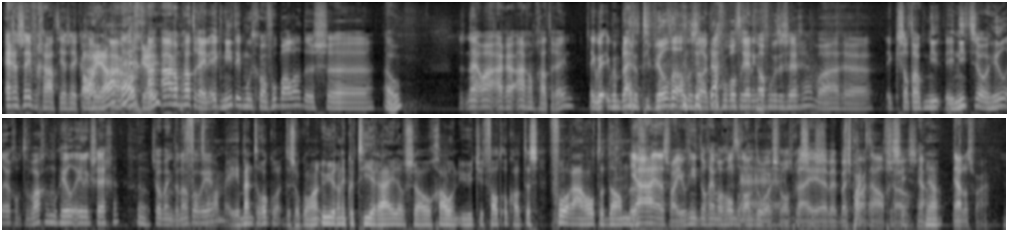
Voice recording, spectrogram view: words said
RN7 gaat, jazeker. Oh ja? Aram, Oké. A- Aram gaat erheen. Ik niet, ik moet gewoon voetballen. Dus, eh, Oh. Nee, maar Ar- Aram gaat erheen. Ik ben, ik ben blij dat hij wilde, anders had ik mijn voetbaltraining af moeten zeggen. Maar eh, ik zat er ook niet, niet zo heel erg op te wachten, moet ik heel eerlijk zeggen. Oh. Zo ben ik dan ook alweer. wel mee. Je bent er ook wel... Het is ook wel een uur en een kwartier rijden of zo. Gauw een uurtje. Het valt ook wel... Het is vooraan Rotterdam. Dus Ja, ja, dat is waar. Je hoeft niet nog helemaal Rotterdam Nee, door, zoals bij, eh, bij, bij Sparta, Sparta, of zo. precies. Ja. Ja. Ja. dat is waar. Hm.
